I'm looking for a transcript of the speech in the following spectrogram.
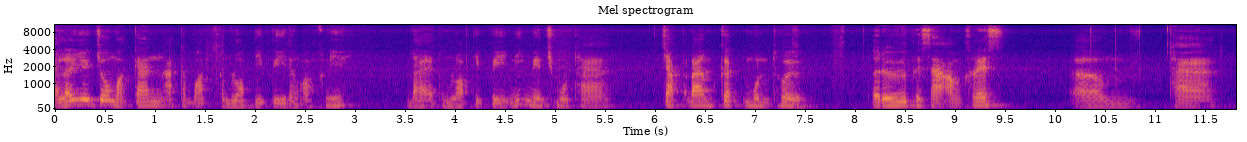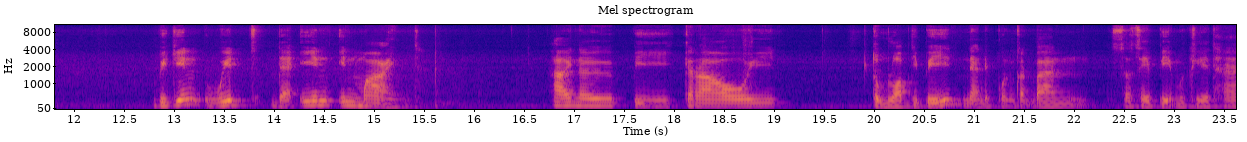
ឥឡូវយើងចូលមកកាន់អត្ថបទទម្លាប់ទី2ទាំងអស់គ្នា ដែលទម្លាប់ទី2នេះមានឈ្មោះថា ចាប់ផ្ដើមគិតមុនធ្វើឬភាសាអង់គ្លេសអឺថា begin with the end in mind ហើយនៅពីក្រោយទម្លាប់ទី2អ្នកនិពន្ធគាត់បានសរសេរពាក្យមួយឃ្លាថា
